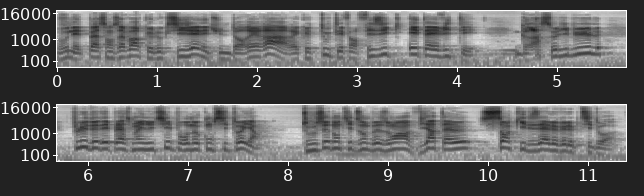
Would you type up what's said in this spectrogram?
Vous n'êtes pas sans savoir que l'oxygène est une denrée rare et que tout effort physique est à éviter. Grâce au libule, plus de déplacements inutiles pour nos concitoyens. Tout ce dont ils ont besoin vient à eux sans qu'ils aient à lever le petit doigt.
